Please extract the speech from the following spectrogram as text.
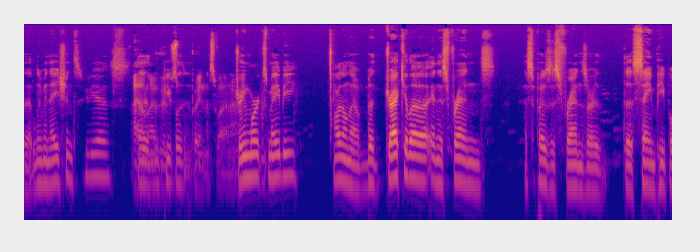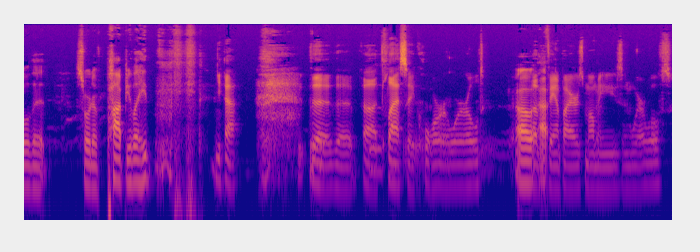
Illumination Studios? I don't Uh, know the who's people. putting this one out. DreamWorks maybe. I don't know, but Dracula and his friends. I suppose his friends are the same people that sort of populate. Yeah. The the uh, classic horror world Oh, of I, vampires, mummies, and werewolves.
